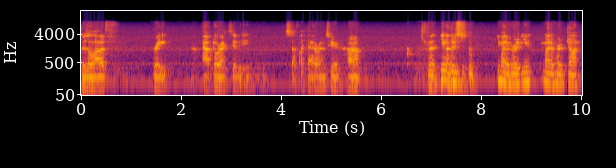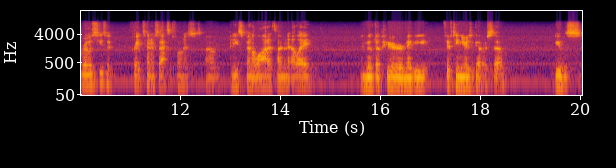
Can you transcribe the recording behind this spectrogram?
there's a lot of great outdoor activity, stuff like that around here. Um, but you know, there's you might have heard you might have heard of John Gross. He's a great tenor saxophonist, um, and he spent a lot of time in LA and moved up here maybe 15 years ago or so. He was,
